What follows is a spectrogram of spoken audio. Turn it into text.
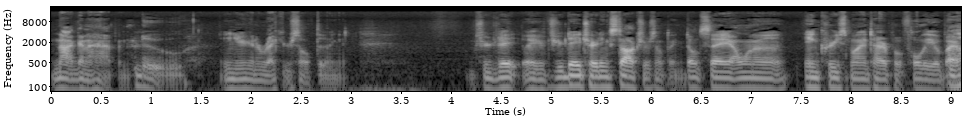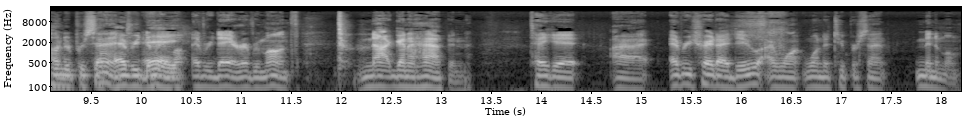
Not gonna happen, No. and you're gonna wreck yourself doing it. If you're day, like if you're day trading stocks or something, don't say I want to increase my entire portfolio by 100 100% every day. mo- every day or every month. Not gonna happen. Take it. Uh, every trade I do, I want one to two percent minimum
